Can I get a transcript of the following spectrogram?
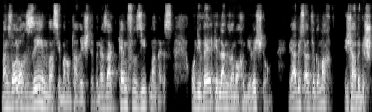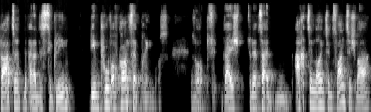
Man soll auch sehen, was jemand unterrichtet. Wenn er sagt, kämpfen, sieht man es. Und die Welt geht langsam auch in die Richtung. Wie habe ich es also gemacht? Ich habe gestartet mit einer Disziplin, die ein Proof of Concept bringen muss. So, da ich zu der Zeit 18, 19, 20 war,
